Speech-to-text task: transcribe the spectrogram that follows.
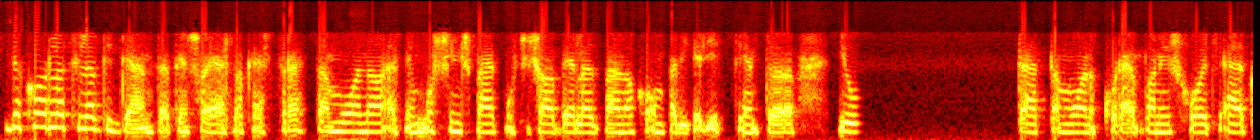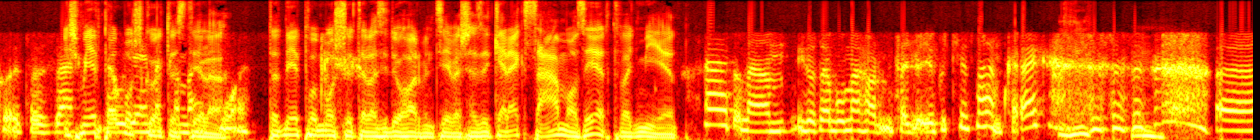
Gyakorlatilag igen, tehát én saját lakást szerettem volna, ez még most sincs meg, most is albérletben lakom, pedig egyébként jó tettem volna korábban is, hogy elköltözzek. És miért pont most költöztél el? volt. Tehát miért pont most jött el az idő 30 éves? Ez egy kerek szám azért, vagy miért? Hát nem, igazából már 31 vagyok, úgyhogy ez már nem kerek. Ö,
